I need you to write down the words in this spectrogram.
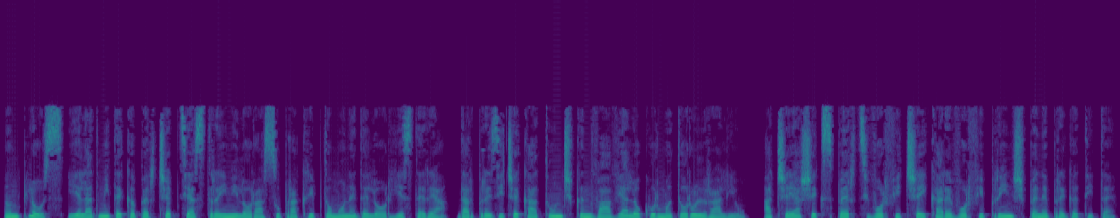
În plus, el admite că percepția străinilor asupra criptomonedelor este rea, dar prezice că atunci când va avea loc următorul raliu, aceiași experți vor fi cei care vor fi prinși pe nepregătite.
